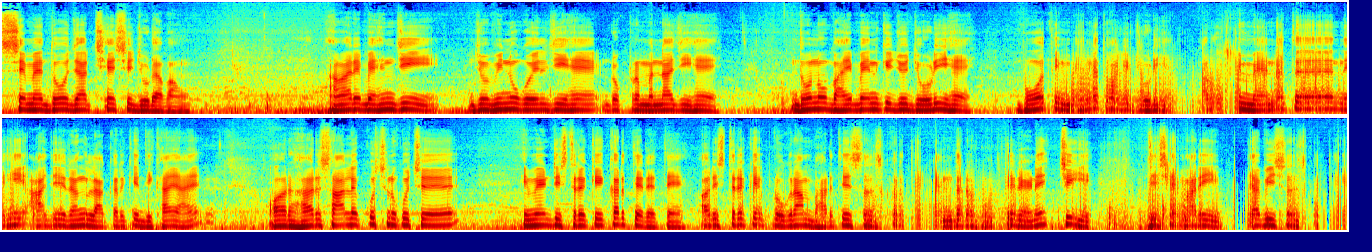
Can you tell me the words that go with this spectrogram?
से मैं 2006 से जुड़ा हुआ हूँ। हमारे बहन जी, जो विनू गोयल जी है, डॉक्टर मन्ना जी है, दोनों भाई बहन की जो जोड़ी है, बहुत ही मेहनत वाली जोड़ी है। और उसकी मेहनत नहीं आज ये रंग ला करके दिखाया है। और हर साल कुछ न कुछ इवेंट इस तरह के करते रहते हैं और इस तरह के प्रोग्राम भारतीय संस्कृति के अंदर होते रहने चाहिए, जैसे हमारी पंजाबी संस्कृति,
